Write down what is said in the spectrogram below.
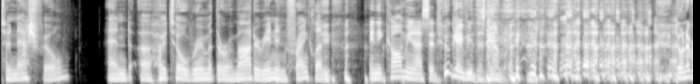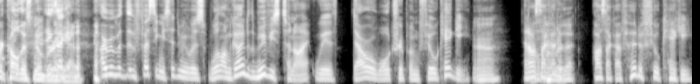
to Nashville and a hotel room at the Ramada Inn in Franklin. And he called me and I said, Who gave you this number? Don't ever call this number Exactly. again. I remember the first thing he said to me was, "Well, I'm going to the movies tonight with Darrell Waltrip and Phil Keaggy." Uh-huh. And I was don't like, I, remember don't- that. I was like, I've heard of Phil Keaggy,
